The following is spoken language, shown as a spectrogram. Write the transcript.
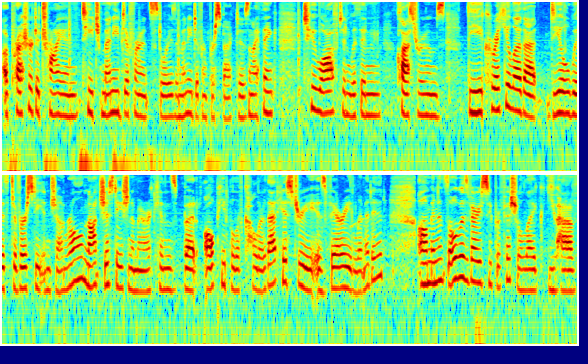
a pressure to try and teach many different stories and many different perspectives. And I think too often within classrooms, the curricula that deal with diversity in general, not just Asian Americans, but all people of color, that history is very limited. Um, and it's always very superficial. Like you have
